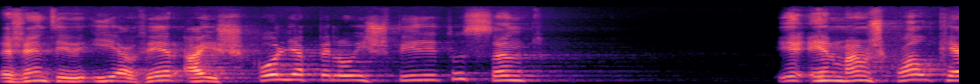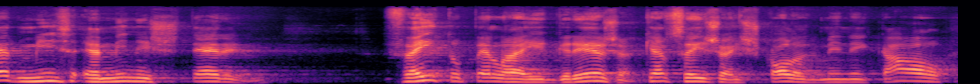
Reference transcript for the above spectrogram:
a gente ia ver a escolha pelo Espírito Santo. Irmãos, qualquer eh, ministério feito pela igreja, quer seja a escola dominical,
